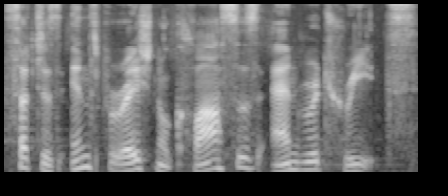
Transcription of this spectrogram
such as inspirational classes and retreats.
